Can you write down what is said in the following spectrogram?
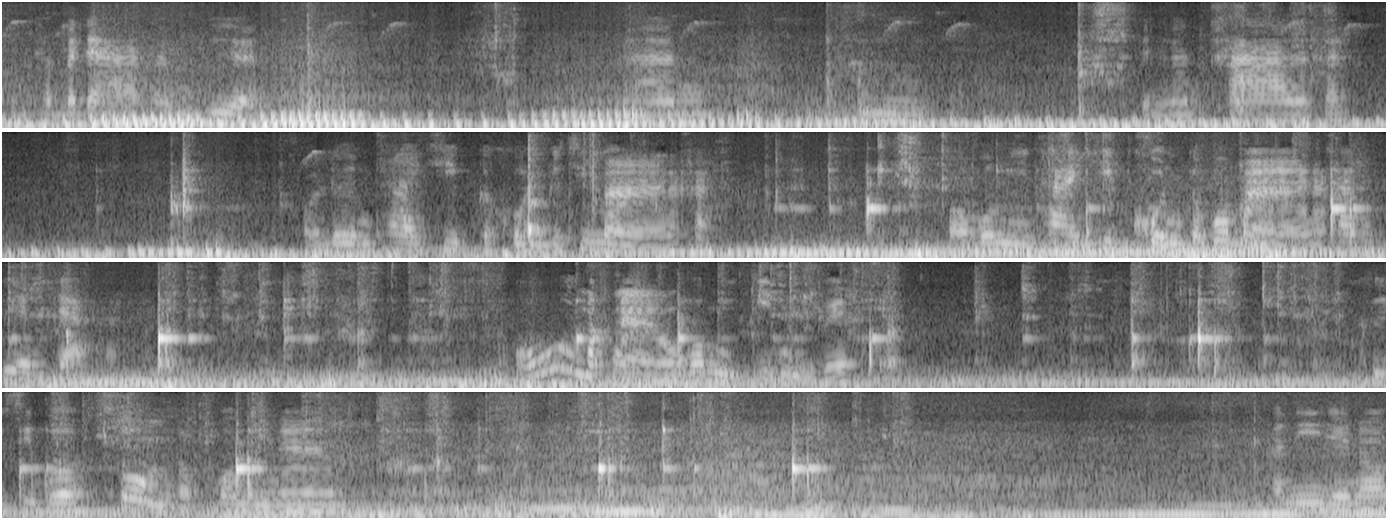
เป็นธรรมดาค่ะเพื่อนๆร้านคือเป็นร้านค้านะคะ พ อเริ่มถ่ายคลิปกับคนก็ที่มานะคะ พอบ่มีถ่ายคลิปคนก็บ่มานะคะเพื่อนจ้ะโอ้ยมะนาวก็มีกลิ่นอยู่เว้ยคือสิบ่ส้มดอกบ่มีน้ำอันนี้เดี๋ยวน้อง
